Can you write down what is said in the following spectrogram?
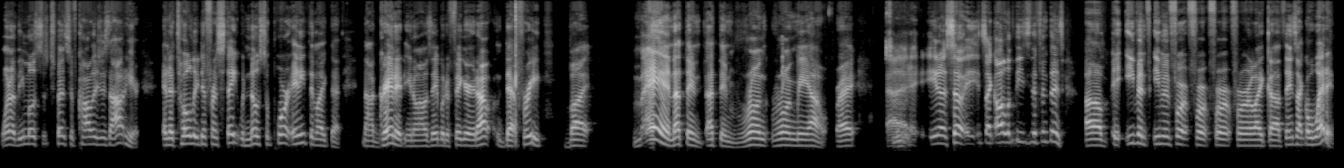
one of the most expensive colleges out here in a totally different state with no support, anything like that. Now, granted, you know, I was able to figure it out debt free, but man, that thing that thing rung rung me out, right? Uh, you know, so it's like all of these different things. Uh, even even for for for for like uh, things like a wedding,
